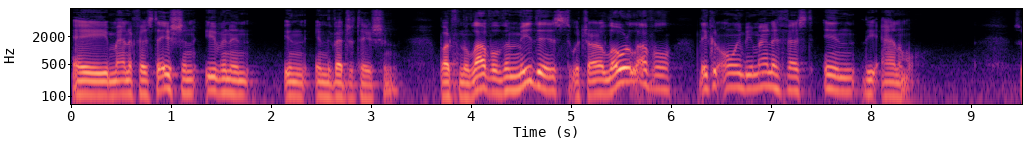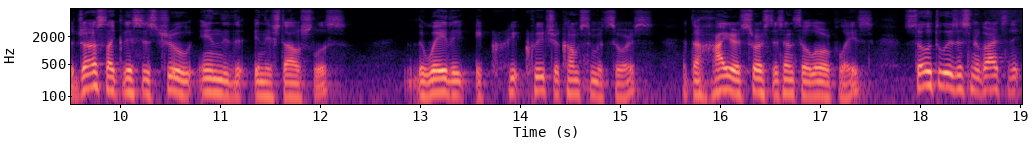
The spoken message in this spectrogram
a manifestation even in, in, in the vegetation. But from the level of the midas, which are a lower level, they can only be manifest in the animal. So just like this is true in the in the Shtalshlus, the way the cre- creature comes from its source, that the higher source descends to a lower place, so too is this in regards to the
